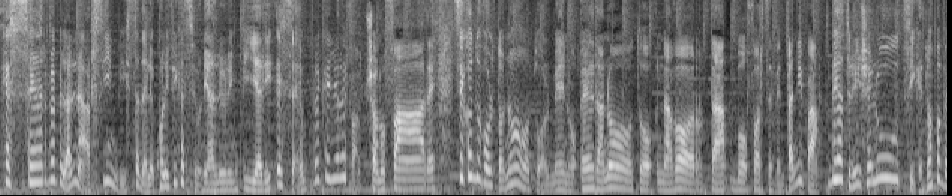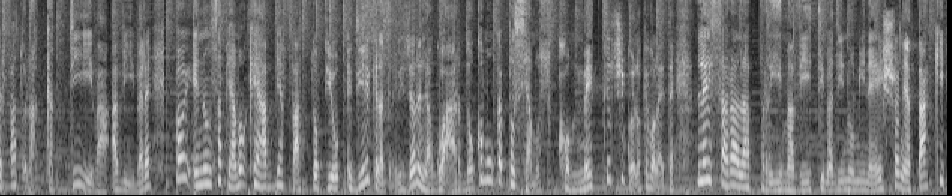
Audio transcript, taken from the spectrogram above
che serve per allenarsi in vista delle qualificazioni alle Olimpiadi e sempre che gliele facciano fare mare. Secondo volto noto, almeno era noto una volta, boh, forse vent'anni fa, Beatrice Luzzi, che dopo aver fatto la cattiva a vivere, poi non sappiamo che abbia fatto più. E dire che la televisione la guardo, comunque possiamo scommetterci quello che volete. Lei sarà la prima vittima di nomination e attacchi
